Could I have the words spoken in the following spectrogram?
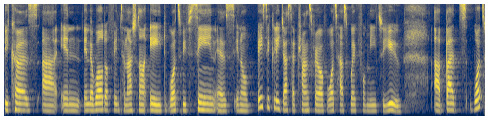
Because uh, in, in the world of international aid, what we've seen is, you know, basically just a transfer of what has worked for me to you. Uh, but what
